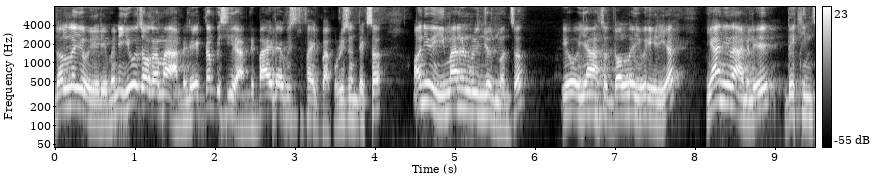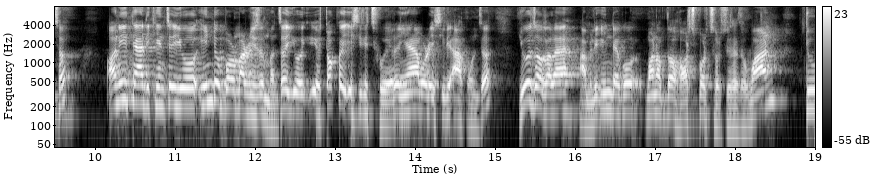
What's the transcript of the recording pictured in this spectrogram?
डल्लै यो हेऱ्यो भने यो जग्गामा हामीले एकदम बेसी हामीले बायोडाइभर्सिटी फाइट भएको रिजन देख्छ। अनि यो हिमालयन रिजन भन्छ यो यहाँ छ डल्लै यो एरिया। यहाँनिर हामीले देखिन्छ। अनि त्यहाँदेखि चाहिँ यो इन्डो बर्मा रिजन भन्छ यो टक्कै यसरी छोएर यहाँबाट यसरी आएको हुन्छ। यो जग्गालाई हामीले इन्डियाको वान अफ द हटस्पट्सहरू छ। वान टू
